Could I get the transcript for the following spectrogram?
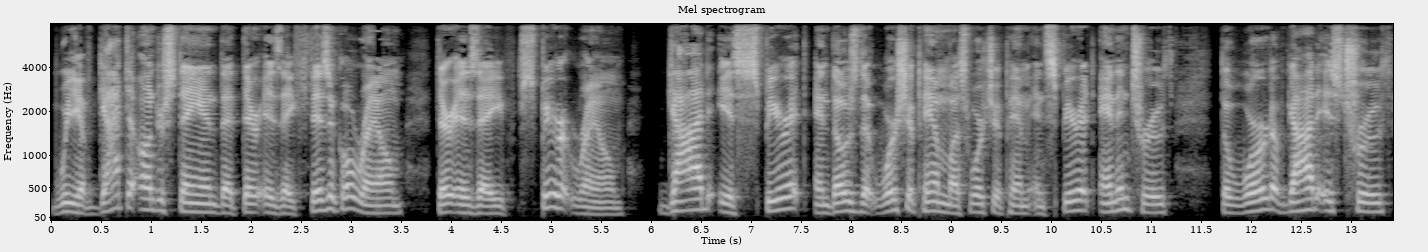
We have got to understand that there is a physical realm, there is a spirit realm. God is spirit, and those that worship him must worship him in spirit and in truth. The word of God is truth.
